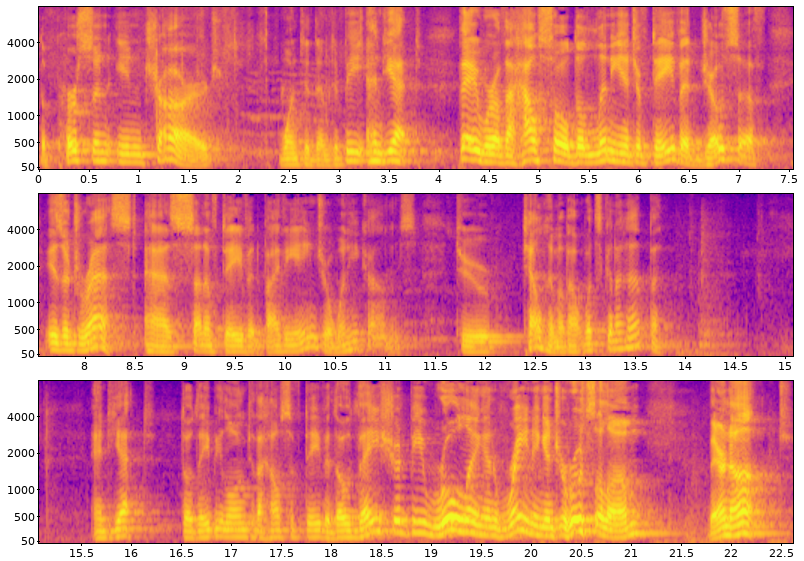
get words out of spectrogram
the person in charge wanted them to be. And yet, they were of the household, the lineage of David. Joseph is addressed as son of David by the angel when he comes to tell him about what's going to happen. And yet, though they belong to the house of David, though they should be ruling and reigning in Jerusalem, they're not.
